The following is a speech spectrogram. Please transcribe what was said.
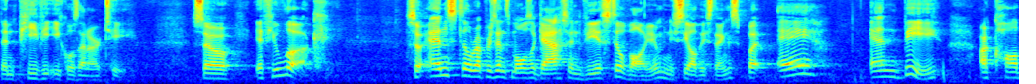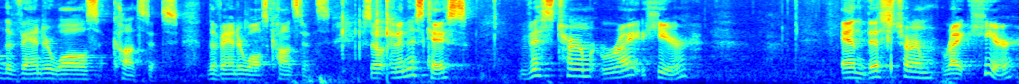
than PV equals nRT. So if you look, so N still represents moles of gas and V is still volume, and you see all these things, but A and B are called the van der Waals constants, the van der Waals constants. So, and in this case, this term right here and this term right here,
